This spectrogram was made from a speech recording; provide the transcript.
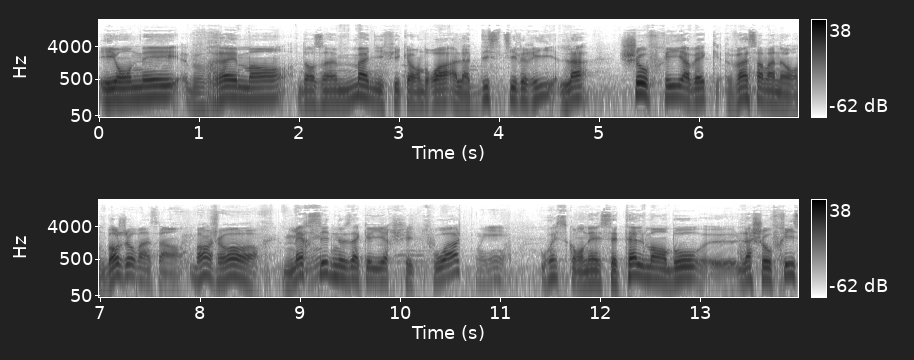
et on est vraiment dans un magnifique endroit à la distillerie La Chaufferie avec Vincent Van Horn. Bonjour Vincent. Bonjour. Merci de nous accueillir chez toi. Oui. Où est-ce qu'on est? C'est tellement beau. Euh, La Chaufferie,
